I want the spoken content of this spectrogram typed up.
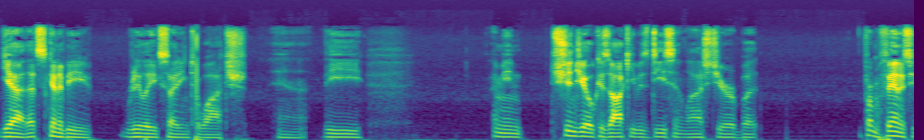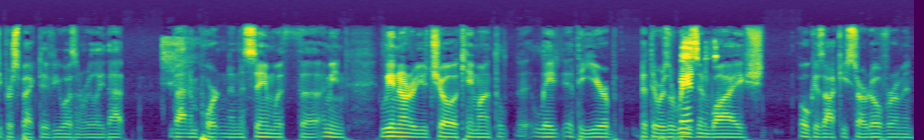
Yeah, that's going to be really exciting to watch. Uh, the, I mean, Shinji Okazaki was decent last year, but from a fantasy perspective, he wasn't really that that important. And the same with, uh, I mean, Leonardo Ulloa came on at the, late at the year, but there was a reason why Okazaki started over him, and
